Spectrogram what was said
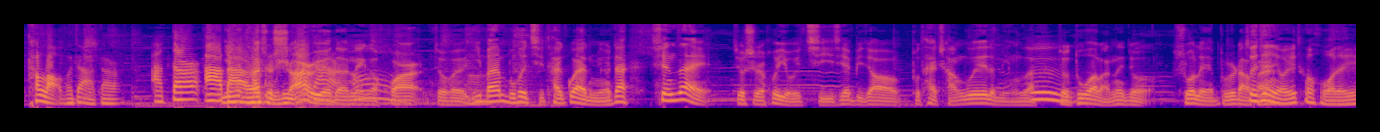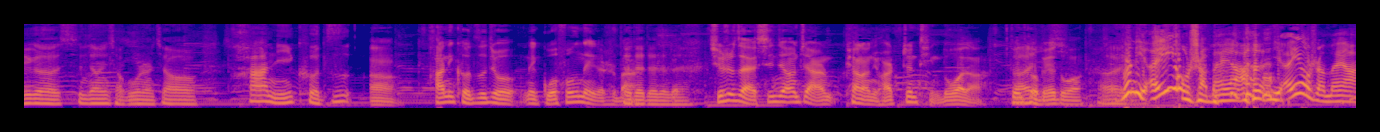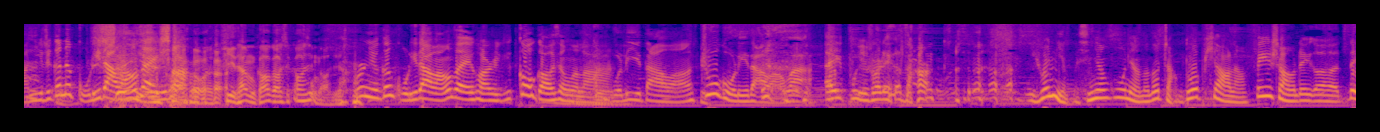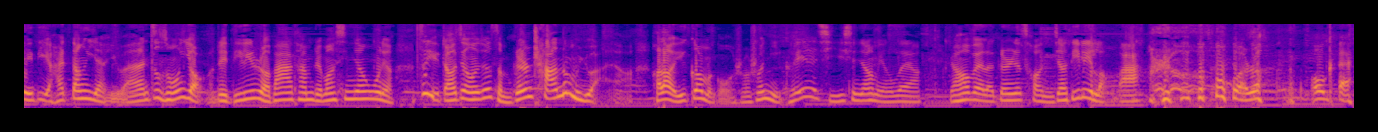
他老婆叫阿丹儿，阿丹儿，因为阿达尔它是十二月的那个花儿，就会一般不会起太怪的名字，但现在就是会有起一些比较不太常规的名字，嗯就多了，那就说了也不知道。最近有一特火的一个新疆一小姑娘叫哈尼克孜，啊、哈尼克兹就那国风那个是吧？对对对对对，其实，在新疆这样漂亮女孩真挺多的，真特别多。哎不是你哎呦什么呀？你哎呦什么呀？你这跟那古力大王在一块儿，替他们高高兴高兴高兴。不是你跟古力大王在一块儿，你够高兴的了。古力大王，朱古力大王吧？哎，不许说这个词儿。你说你们新疆姑娘呢，都长多漂亮，飞上这个内地还当演员。自从有了这迪丽热巴，他们这帮新疆姑娘自己照镜子，觉得怎么跟人差那么远呀？后来有一哥们儿跟我说，说你可以起一新疆名字呀。然后为了跟人家凑，你叫迪丽冷吧。然后我说 OK，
